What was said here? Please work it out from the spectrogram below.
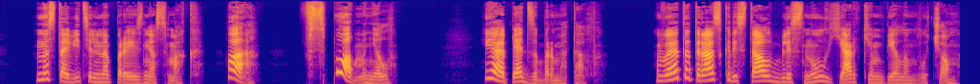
— наставительно произнес маг. «А, вспомнил!» И опять забормотал. В этот раз кристалл блеснул ярким белым лучом.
